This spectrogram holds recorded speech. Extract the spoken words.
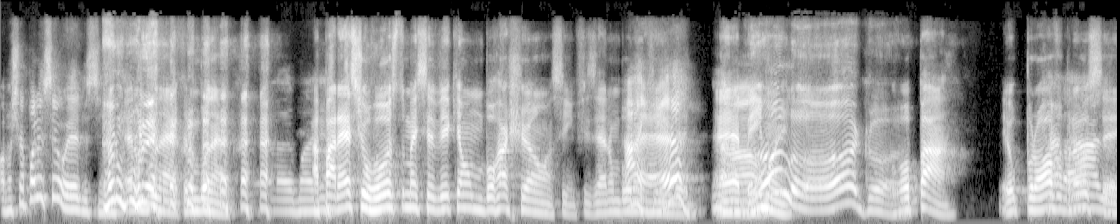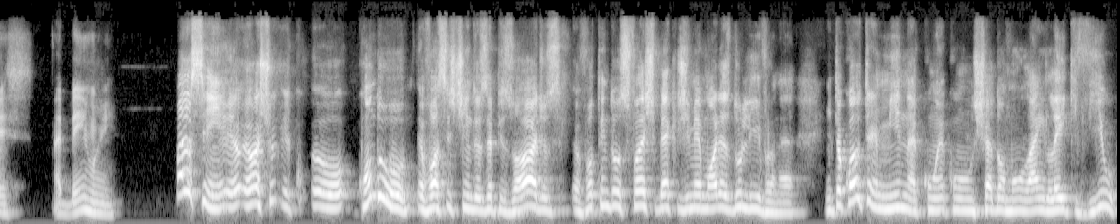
acho que apareceu ele, sim. Era um, era um boneco. Era um boneco. é, mas... Aparece o rosto, mas você vê que é um borrachão, assim. Fizeram um bonequinho. Ah, é? É, bem ruim. louco! Opa! Eu provo para vocês. É bem ruim. Mas assim, eu, eu acho eu, quando eu vou assistindo os episódios, eu vou tendo os flashbacks de memórias do livro, né? Então, quando termina com, com Shadow Moon lá em Lakeview,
